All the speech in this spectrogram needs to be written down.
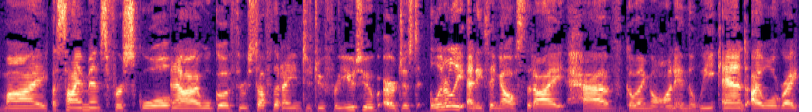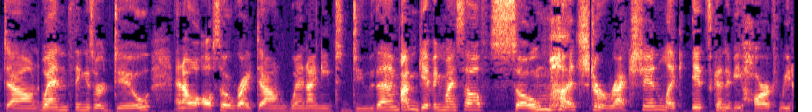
my assignments for school and I will go through stuff that I need to do for YouTube or just literally anything else that I have going on in the week. And I will write down when things are due and I will also write down when I need to do them. I'm giving myself so much direction. Like it's going to be hard for me to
